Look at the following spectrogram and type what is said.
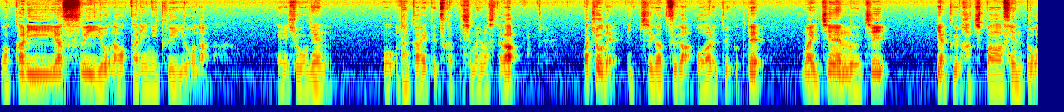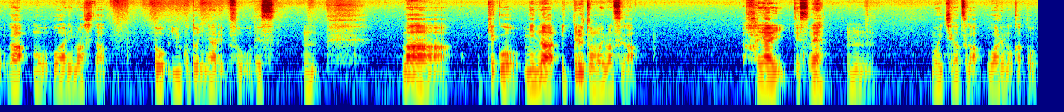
分かりやすいような分かりにくいような、え、表現をなんかあえて使ってしまいましたが、まあ、今日で1月が終わるということで、まあ、1年のうち約8%がもう終わりました。ということになるそうです。うん、まあ結構みんな言ってると思いますが早いですね。うん、もう1月が終わるのかと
